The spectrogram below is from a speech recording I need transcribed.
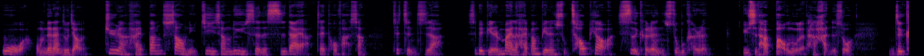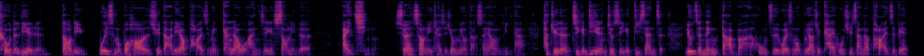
哇！我们的男主角居然还帮少女系上绿色的丝带啊，在头发上，这简直啊！是被别人卖了，还帮别人数钞票啊！是可忍，孰不可忍。于是他暴怒了，他喊着说：“你这个可恶的猎人，到底为什么不好好的去打猎，要跑来这边干扰我和这个少女的爱情了？”虽然少女一开始就没有打算要理他，他觉得这个猎人就是一个第三者，留着那么大把胡子，为什么不要去开胡须章，要跑来这边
